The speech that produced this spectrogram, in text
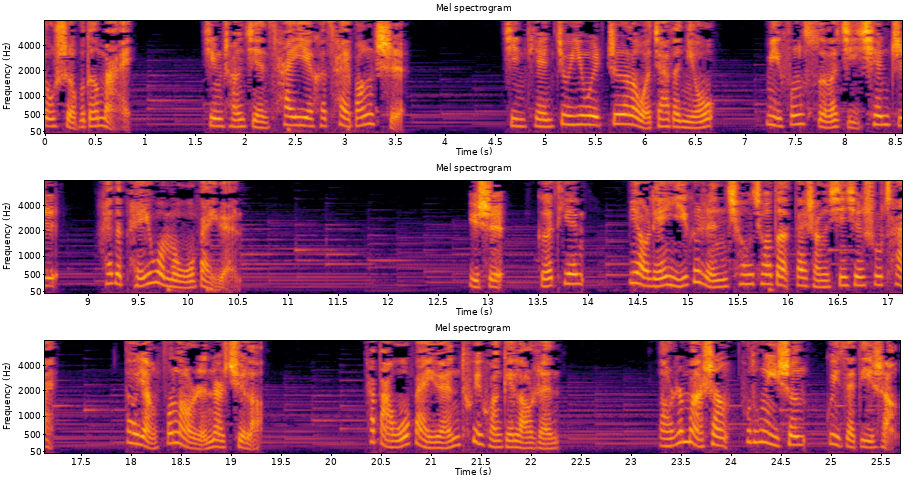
都舍不得买，经常捡菜叶和菜帮吃。今天就因为蛰了我家的牛，蜜蜂死了几千只，还得赔我们五百元。于是隔天，妙莲一个人悄悄地带上新鲜蔬菜，到养蜂老人那儿去了。他把五百元退还给老人，老人马上扑通一声跪在地上，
